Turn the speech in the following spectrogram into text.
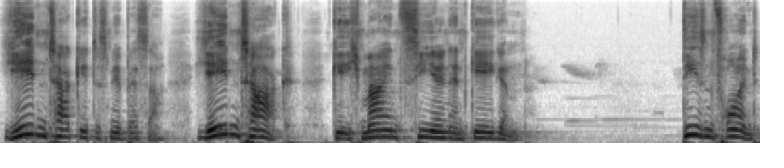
Jeden Tag geht es mir besser. Jeden Tag gehe ich meinen Zielen entgegen. Diesen Freund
